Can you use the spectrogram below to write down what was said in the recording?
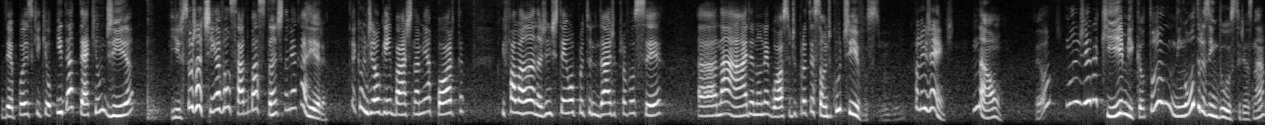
depois que, que eu... E até que um dia, isso eu já tinha avançado bastante na minha carreira, até que um dia alguém bate na minha porta e fala, Ana, a gente tem uma oportunidade para você uh, na área, no negócio de proteção de cultivos. Uhum. Falei, gente, não, eu não engenheira química, eu estou em outras indústrias, né?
